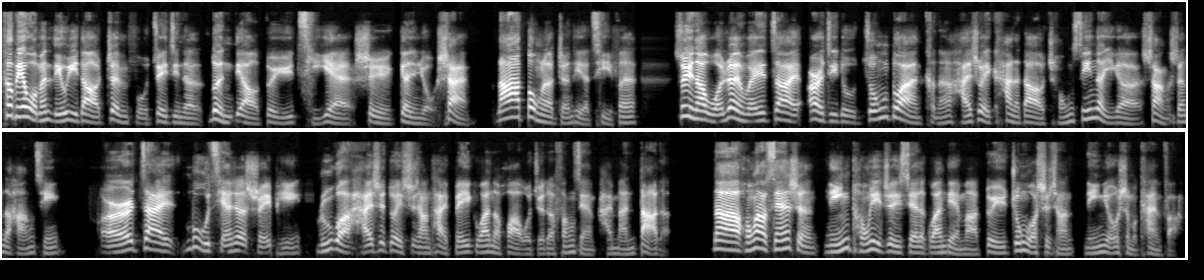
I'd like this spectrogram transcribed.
特别我们留意到政府最近的论调对于企业是更友善，拉动了整体的气氛。所以呢，我认为在二季度中段可能还是会看得到重新的一个上升的行情。而在目前这水平，如果还是对市场太悲观的话，我觉得风险还蛮大的。那洪浩先生，您同意这些的观点吗？对于中国市场，您有什么看法？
